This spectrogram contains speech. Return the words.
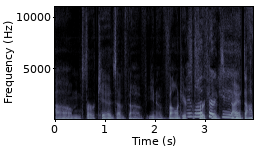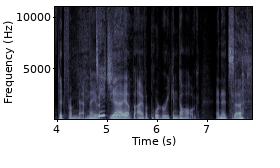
um, for kids. I've, I've you know volunteered for fur fur kids. I adopted from them. They, Did Yeah, you? yeah. But I have a Puerto Rican dog. And it's uh,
